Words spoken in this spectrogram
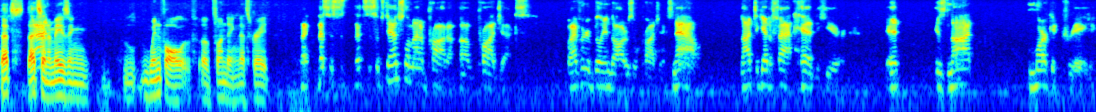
That's that's that, an amazing windfall of, of funding. That's great. That's a, that's a substantial amount of product of projects, five hundred billion dollars of projects. Now, not to get a fat head here, it is not market creating.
